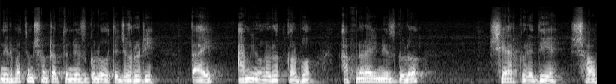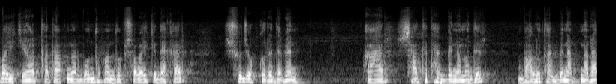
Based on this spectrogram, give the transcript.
নির্বাচন সংক্রান্ত নিউজগুলো অতি জরুরি, তাই আমি অনুরোধ করব, আপনারা এই নিউজগুলো শেয়ার করে দিয়ে সবাইকে, অর্থাৎ আপনার বন্ধুবান্ধব সবাইকে দেখার সুযোগ করে দেবেন। আর সাথে থাকবেন আমাদের, ভালো থাকবেন আপনারা,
